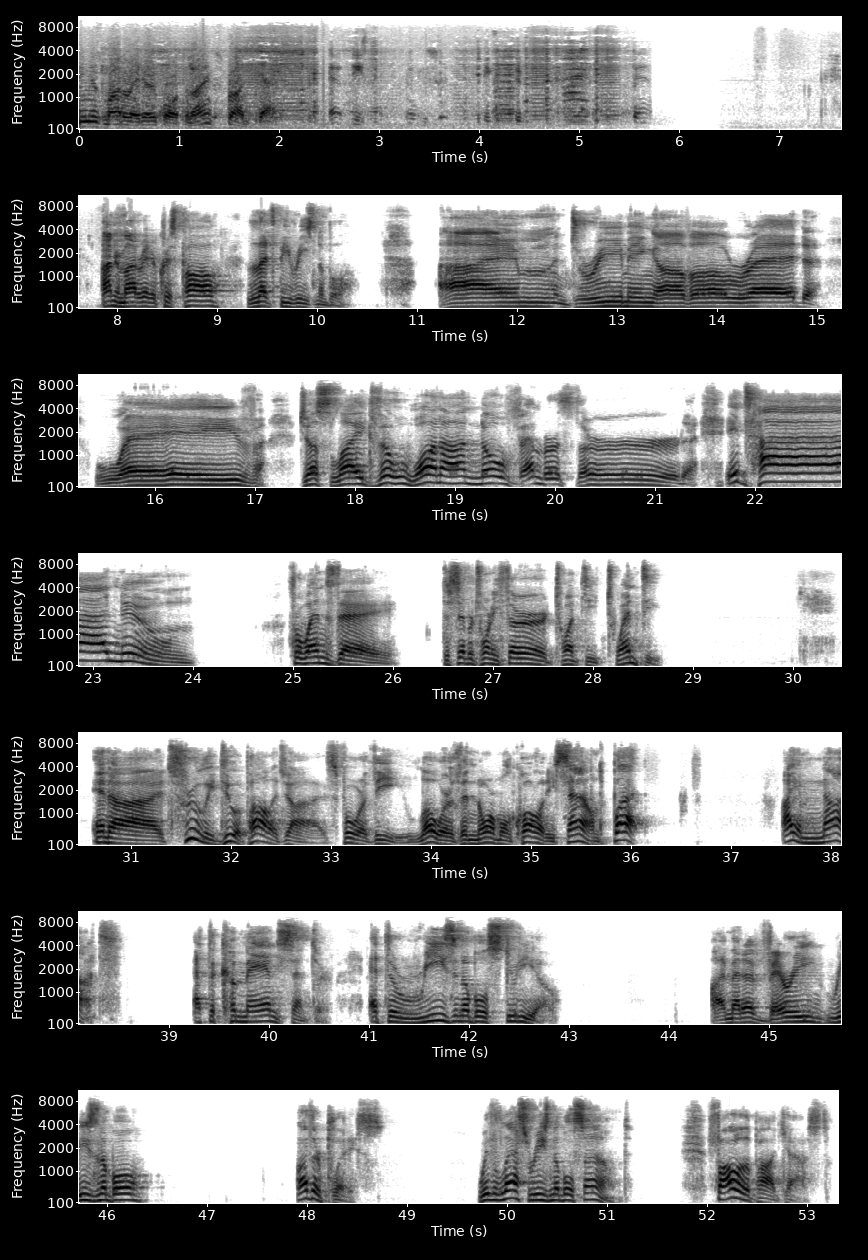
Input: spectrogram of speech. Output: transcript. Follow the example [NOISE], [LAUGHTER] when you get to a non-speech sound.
Acting as moderator for tonight's broadcast. I'm your moderator, Chris Paul. Let's be reasonable. I'm dreaming of a red wave, just like the one on November 3rd. It's high noon for Wednesday, December 23rd, 2020. And I truly do apologize for the lower than normal quality sound, but I am not at the command center, at the reasonable studio. I'm at a very reasonable other place with less reasonable sound. Follow the podcast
